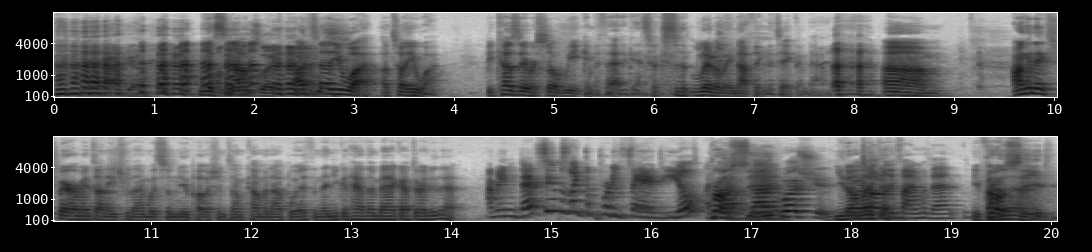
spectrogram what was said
Here I go. Listen, Sounds like I'll tell you what. I'll tell you what. Because they were so weak and pathetic, it took literally nothing to take them down. Um, I'm gonna experiment on each of them with some new potions I'm coming up with, and then you can have them back after I do that. I mean, that seems like a pretty fair deal. Proceed. Not a question. You don't I'm like totally that? fine with that. You fine with that? Proceed.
